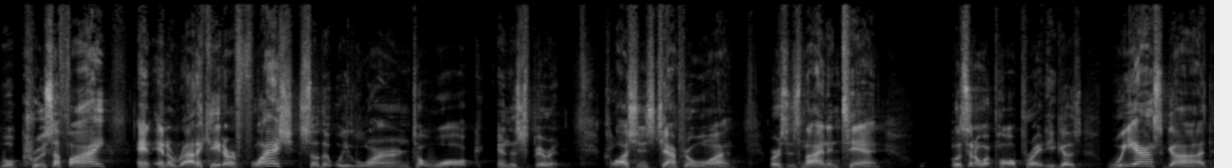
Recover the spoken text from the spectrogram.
will crucify and, and eradicate our flesh so that we learn to walk in the Spirit. Colossians chapter 1, verses 9 and 10. Listen to what Paul prayed. He goes, We ask God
